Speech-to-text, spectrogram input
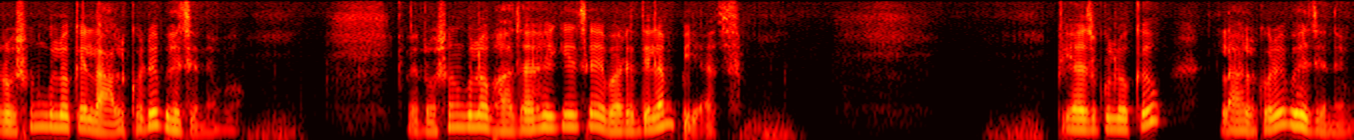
রসুনগুলোকে লাল করে ভেজে নেব। রসুনগুলো ভাজা হয়ে গিয়েছে। এবারে দিলাম পেঁয়াজ। পেঁয়াজগুলোকেও লাল করে ভেজে নেব।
